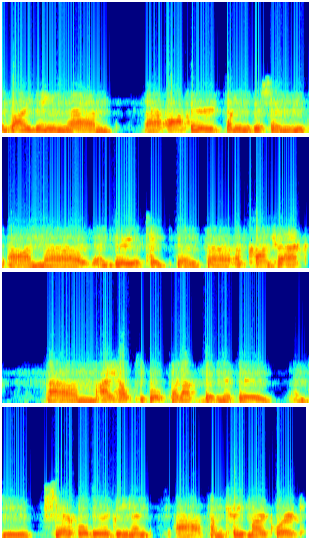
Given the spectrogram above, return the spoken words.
advising um, uh, authors, some musicians on uh, various types of uh, of contracts. Um, I help people set up businesses. I do shareholder agreements, uh, some trademark work.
